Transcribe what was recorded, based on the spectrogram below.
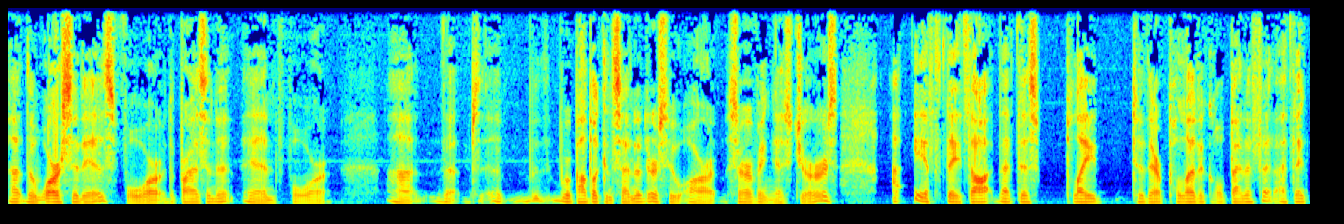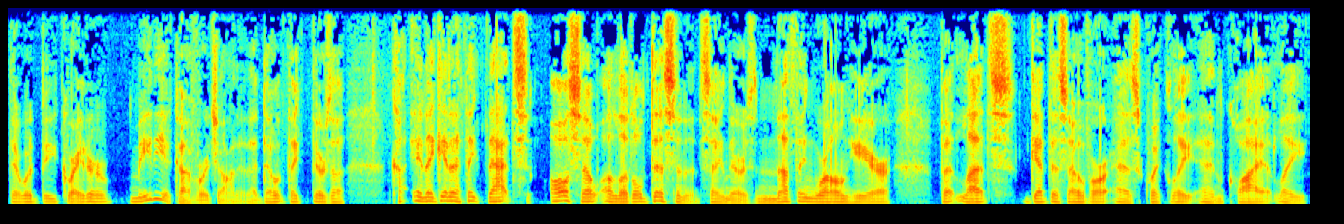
uh, the worse it is for the president and for uh, the uh, Republican senators who are serving as jurors. Uh, if they thought that this played to their political benefit, I think there would be greater media coverage on it. I don't think there's a, and again, I think that's also a little dissonant, saying there is nothing wrong here, but let's get this over as quickly and quietly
